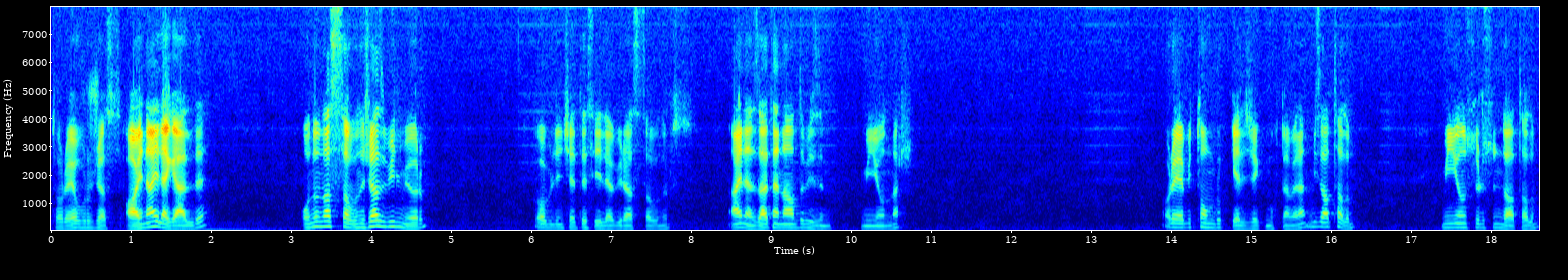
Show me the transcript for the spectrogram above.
Evet oraya vuracağız. Aynayla geldi. Onu nasıl savunacağız bilmiyorum. Goblin çetesiyle biraz savunuruz. Aynen zaten aldı bizim minyonlar. Oraya bir tomruk gelecek muhtemelen. Biz atalım. Minyon sürüsünü de atalım.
